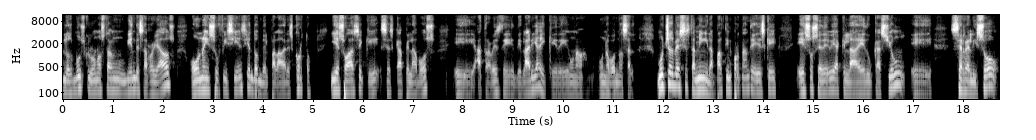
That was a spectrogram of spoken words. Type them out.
los músculos no están bien desarrollados o una insuficiencia en donde el paladar es corto. Y eso hace que se escape la voz eh, a través del área y que dé una, una voz nasal. Muchas veces también, y la parte importante es que eso se debe a que la educación eh, se realizó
